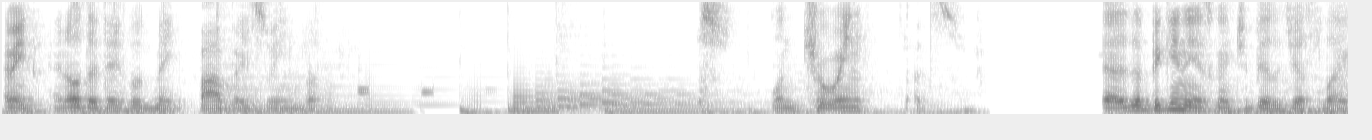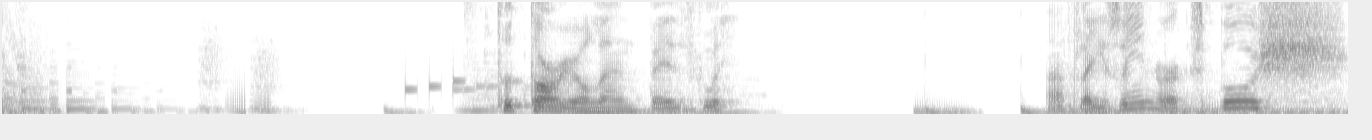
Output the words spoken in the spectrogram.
I mean, I know that they would make Baba is win, but just want to win. That's yeah. The beginning is going to be just like tutorial land, basically. Uh, flag swing, rocks push.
